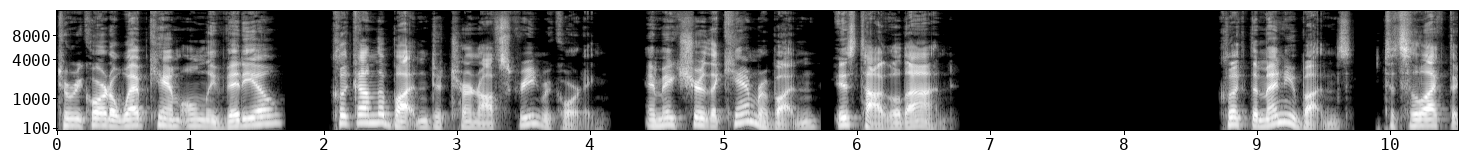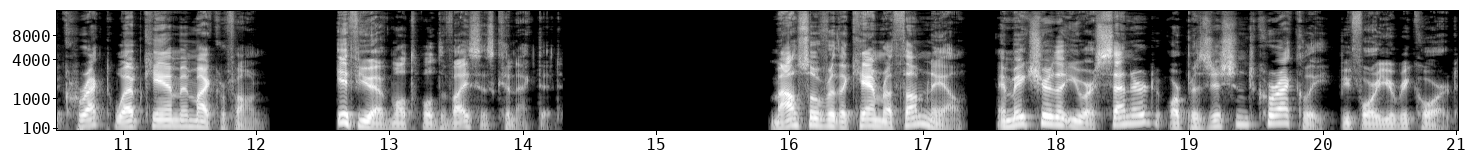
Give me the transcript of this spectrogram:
To record a webcam-only video, click on the button to turn off screen recording, and make sure the camera button is toggled on. Click the menu buttons to select the correct webcam and microphone, if you have multiple devices connected. Mouse over the camera thumbnail and make sure that you are centered or positioned correctly before you record.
